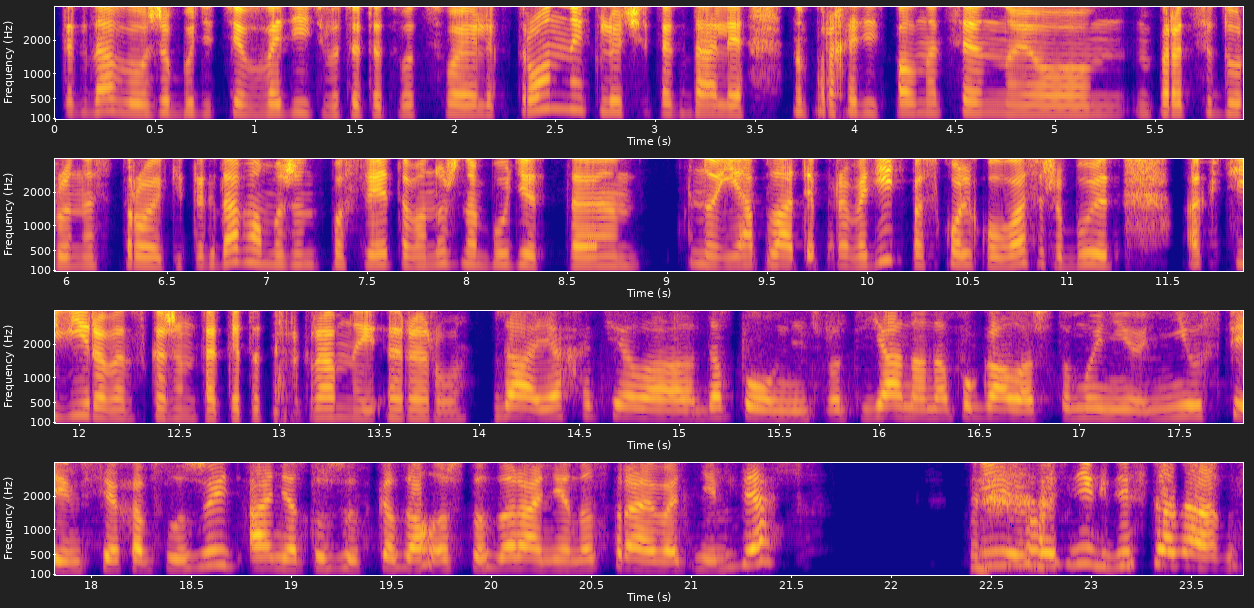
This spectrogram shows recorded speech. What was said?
тогда вы уже будете вводить вот этот вот свой электронный ключ и так далее, ну, проходить полноценную процедуру настройки. Тогда вам уже после этого нужно будет э, ну и оплаты проводить, поскольку у вас уже будет активирован, скажем так, этот программный РРО. Да, я хотела дополнить. Вот Яна напугала, что мы не, не успеем всех обслужить. Аня тут же сказала, что заранее настраивать нельзя и возник диссонанс.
